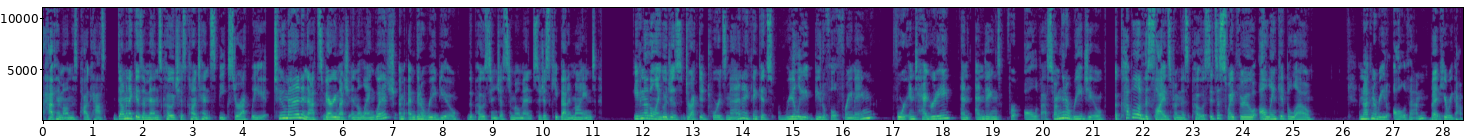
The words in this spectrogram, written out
have him on this podcast. Dominick is a men's coach. His content speaks directly to men, and that's very much in the language. I'm, I'm going to read you the post in just a moment. So just keep that in mind. Even though the language is directed towards men, I think it's really beautiful framing for integrity and endings for all of us. So I'm going to read you a couple of the slides from this post. It's a swipe through. I'll link it below. I'm not going to read all of them, but here we go.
